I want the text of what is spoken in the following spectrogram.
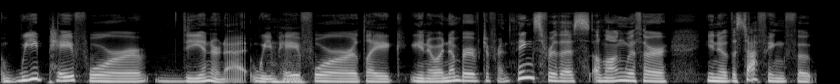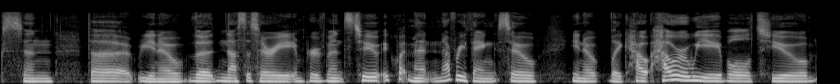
We pay for the internet. We pay for like, you know, a number of different things for this, along with our, you know, the staffing folks and the, you know, the necessary improvements to equipment and everything. So, you know, like how, how are we able to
